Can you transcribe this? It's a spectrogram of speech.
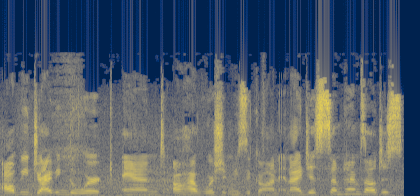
I'll be driving to work and I'll have worship music on, and I just sometimes I'll just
